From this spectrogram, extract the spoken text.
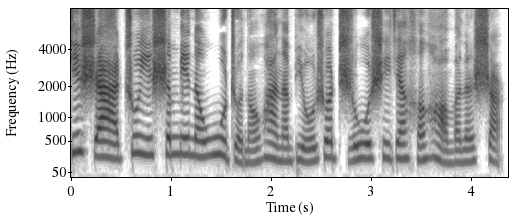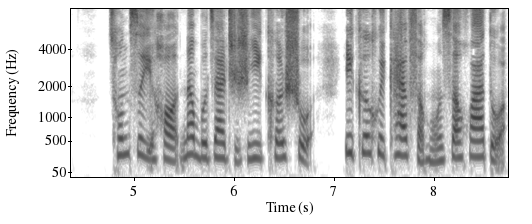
其实啊，注意身边的物种的话呢，比如说植物是一件很好玩的事儿。从此以后，那不再只是一棵树，一棵会开粉红色花朵、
